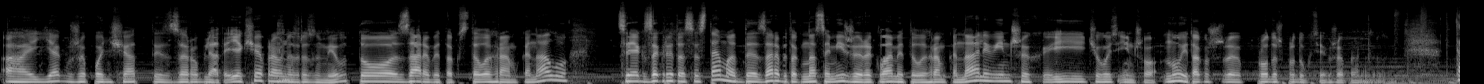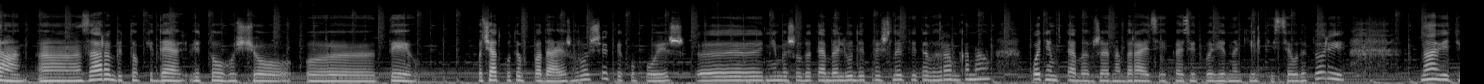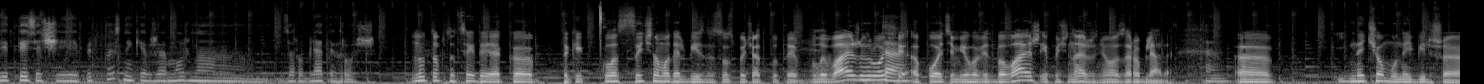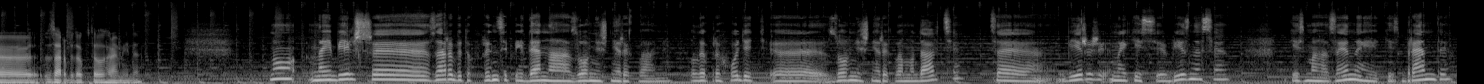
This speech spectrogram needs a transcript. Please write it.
А як вже почати заробляти? Якщо я правильно зрозумів, то заробіток з телеграм-каналу це як закрита система, де заробіток на самій же рекламі телеграм-каналів інших і чогось іншого. Ну і також е, продаж продукції, якщо я правильно зрозумів. Так, е, заробіток іде від того, що е, ти спочатку ти вкладаєш гроші, ти купуєш, е, ніби що до тебе люди прийшли в твій телеграм-канал. Потім в тебе вже набирається якась відповідна кількість аудиторії. Навіть від тисячі підписників вже можна заробляти гроші. Ну тобто це йде як е, такий класична модель бізнесу. Спочатку ти вливаєш гроші, Так. а потім його відбиваєш і починаєш з нього заробляти. Так. Е, і на чому найбільше заробіток в телеграмі йде? Ну, найбільше заробіток, в принципі, йде на зовнішній рекламі. Коли приходять е, зовнішні рекламодавці, це біржі, ну, якісь бізнеси, якісь магазини, якісь бренди.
